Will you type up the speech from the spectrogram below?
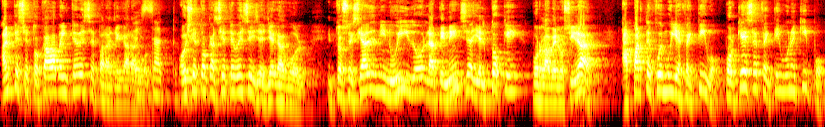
Antes se tocaba 20 veces para llegar a gol. Hoy se toca 7 veces y se llega a gol. Entonces se ha disminuido la tenencia y el toque por la velocidad. Aparte fue muy efectivo. ¿Por qué es efectivo un equipo?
